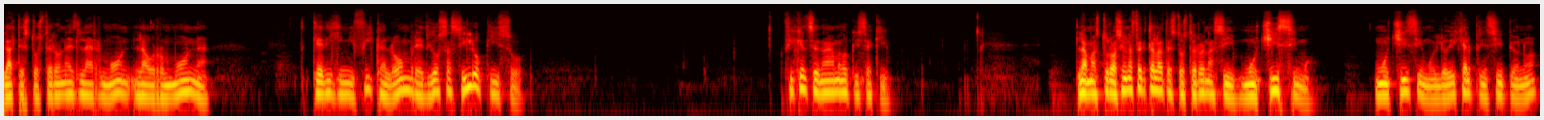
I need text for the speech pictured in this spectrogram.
La testosterona es la, la hormona que dignifica al hombre. Dios así lo quiso. Fíjense nada más lo que dice aquí. La masturbación afecta a la testosterona, sí, muchísimo, muchísimo. Y lo dije al principio, ¿no?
